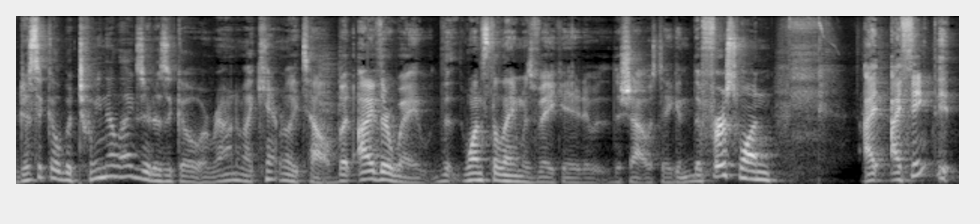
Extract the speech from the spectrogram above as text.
does it go between the legs or does it go around him? I can't really tell. But either way, the, once the lane was vacated, was, the shot was taken. The first one. I, I think the,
